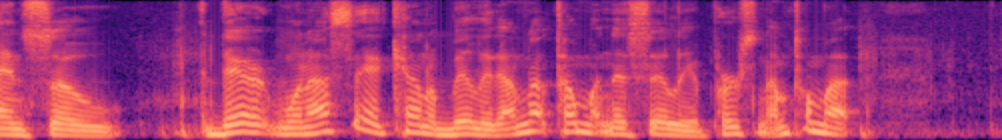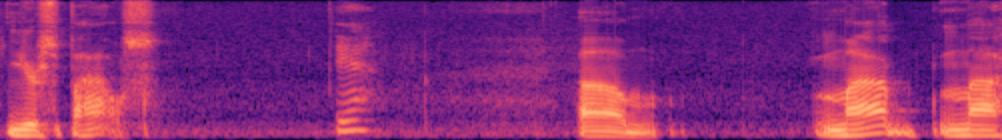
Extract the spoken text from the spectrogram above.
And so, there. When I say accountability, I'm not talking about necessarily a person. I'm talking about your spouse. Yeah. Um, my my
